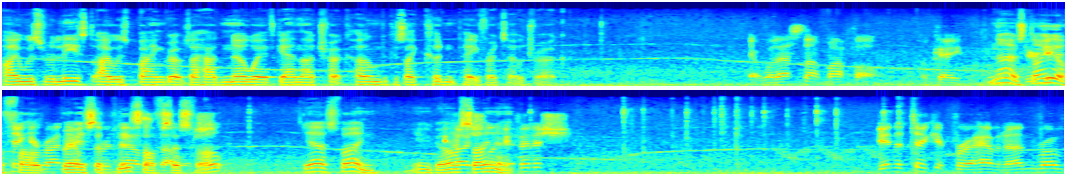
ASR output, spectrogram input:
I was released, I was bankrupt, I had no way of getting that truck home because I couldn't pay for a tow truck. Yeah, well, that's not my fault. Okay. No, it's You're not your fault, right but it's a for police officer's fault. Yeah, it's fine. Here you go, I'll sign it. finish. getting a ticket for having unroad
